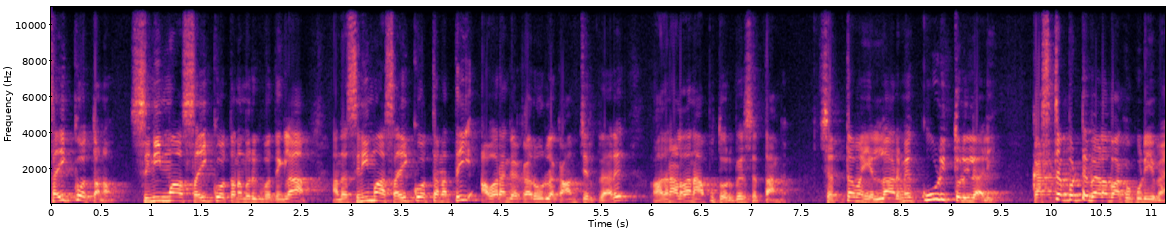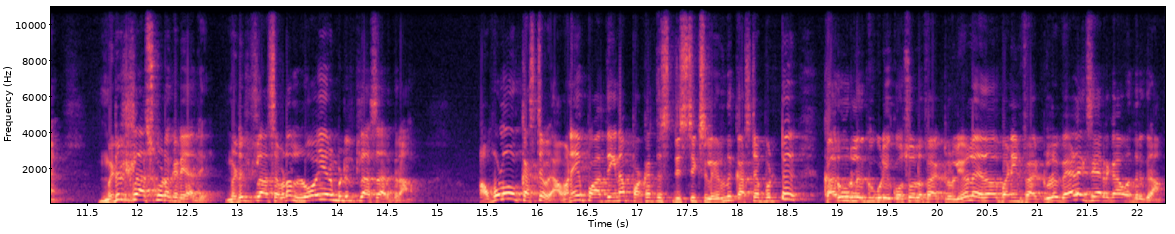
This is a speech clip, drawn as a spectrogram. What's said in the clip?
சைக்கோத்தனம். சினிமா சைக்கோத்தனம் இருக்கு பார்த்தீங்களா அந்த சினிமா சைக்கோத்தனத்தை அவர் அங்கே கரூரில் காமிச்சிருக்கிறாரு. அதனால தான் நாற்பத்தோரு பேர் செத்தாங்க. செத்தவன் எல்லாருமே கூலி தொழிலாளி. கஷ்டப்பட்டு வேலை பார்க்கக்கூடியவன். மிடில் கிளாஸ் கூட கிடையாது. மிடில் கிளாஸை விட லோயர் மிடில் கிளாஸாக இருக்கிறான். அவ்வளோ கஷ்டம் அவனே பார்த்தீங்கன்னா பக்கத்து டிஸ்ட்ரிக்ஸ்ல இருந்து கஷ்டப்பட்டு கரூரில் இருக்கக்கூடிய கொசோல ஃபேக்டரிலையோ இல்லை ஏதாவது பனியன் ஃபேக்ட்ரியிலோ வேலைக்கு செய்யறதுக்காக வந்திருக்கான்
